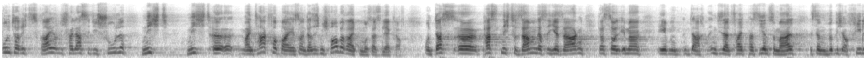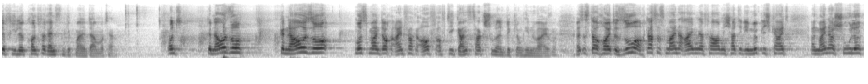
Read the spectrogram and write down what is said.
unterrichtsfrei und ich verlasse die Schule nicht nicht äh, mein Tag vorbei ist, sondern dass ich mich vorbereiten muss als Lehrkraft. Und das äh, passt nicht zusammen, dass Sie hier sagen, das soll immer eben in dieser Zeit passieren, zumal es dann wirklich auch viele, viele Konferenzen gibt. Meine Damen und Herren. Und genauso, genauso muss man doch einfach auf die Ganztagsschulentwicklung hinweisen. Es ist doch heute so, auch das ist meine eigene Erfahrung, ich hatte die Möglichkeit, an meiner Schule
